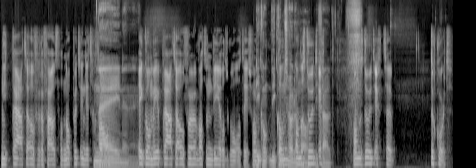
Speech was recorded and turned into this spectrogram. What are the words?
niet praten over een fout van Noppert in dit geval. Nee, nee, nee. Ik wil meer praten over wat een wereldgoal het is. Want die, komt die komt zo nog anders wel, doe je het echt. Anders doe je het echt eh, te kort.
